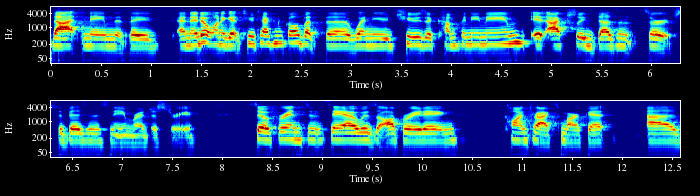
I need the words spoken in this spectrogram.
that name that they and I don't want to get too technical, but the when you choose a company name, it actually doesn't search the business name registry. So for instance, say I was operating Contracts Market as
